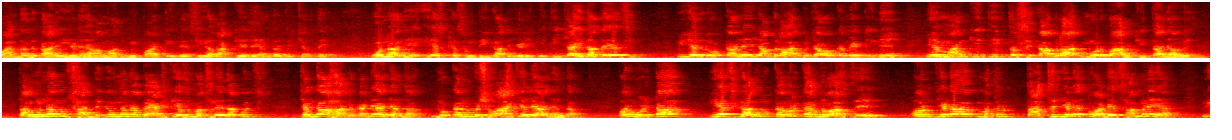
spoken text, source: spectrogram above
ਪਦ ਅਧਿਕਾਰੀ ਜਿਹੜੇ ਆਮ ਆਦਮੀ ਪਾਰਟੀ ਦੇ ਸੀ, ਇਲਾਕੇ ਦੇ ਅੰਦਰ ਵਿਚਰਦੇ, ਉਹਨਾਂ ਨੇ ਇਸ ਕਿਸਮ ਦੀ ਗੱਲ ਜਿਹੜੀ ਕੀਤੀ। ਚਾਹੀਦਾ ਤਾਂ ਇਹ ਸੀ ਵੀ ਜੇ ਲੋਕਾਂ ਨੇ ਜਾਂ ਬਲਾਕ ਬਚਾਓ ਕਮੇਟੀ ਨੇ ਇਹ ਮੰਗ ਕੀਤੀ ਕਿ ਤਰਸਿਕਾ ਬਲਾਕ ਮੁੜ ਬਹਾਲ ਕੀਤਾ ਜਾਵੇ, ਤਾਂ ਉਹਨਾਂ ਨੂੰ ਸੱਦ ਕੇ ਉਹਨਾਂ ਨਾਲ ਬੈਠ ਕੇ ਇਸ ਮਸਲੇ ਦਾ ਕੋਈ ਚੰਗਾ ਹੱਲ ਕੱਢਿਆ ਜਾਂਦਾ, ਲੋਕਾਂ ਨੂੰ ਵਿਸ਼ਵਾਸ 'ਚ ਲਿਆ ਜਾਂਦਾ। ਪਰ ਉਲਟਾ ਇਸ ਗੱਲ ਨੂੰ ਕਵਰ ਕਰਨ ਵਾਸਤੇ ਔਰ ਜਿਹੜਾ ਮਤਲਬ ਤੱਥ ਜਿਹੜੇ ਤੁਹਾਡੇ ਸਾਹਮਣੇ ਆ, ਵੀ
